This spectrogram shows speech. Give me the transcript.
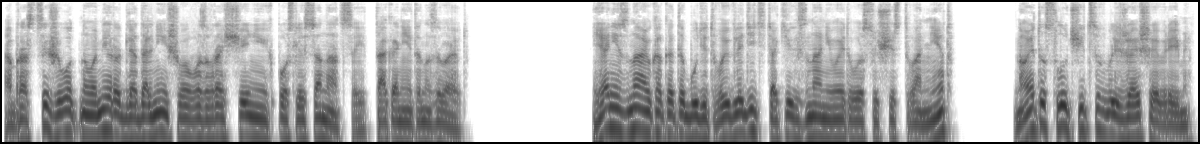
образцы животного мира для дальнейшего возвращения их после санации, так они это называют. Я не знаю, как это будет выглядеть, таких знаний у этого существа нет, но это случится в ближайшее время.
